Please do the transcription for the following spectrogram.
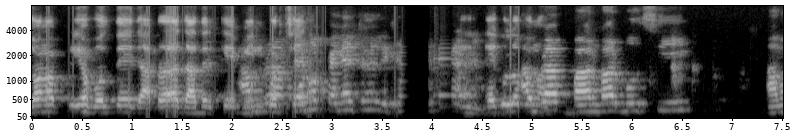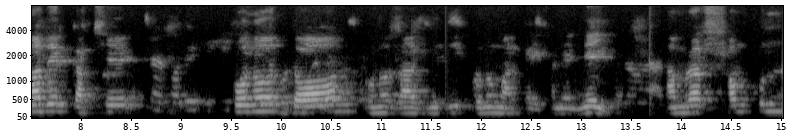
জনপ্রিয় বলতে আপনারা যাদেরকে মিন করছেন এগুলো আমরা বারবার বলছি আমাদের কাছে কোনো দল কোনো রাজনীতিক কোনো মার্কা এখানে নেই। আমরা সম্পূর্ণ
